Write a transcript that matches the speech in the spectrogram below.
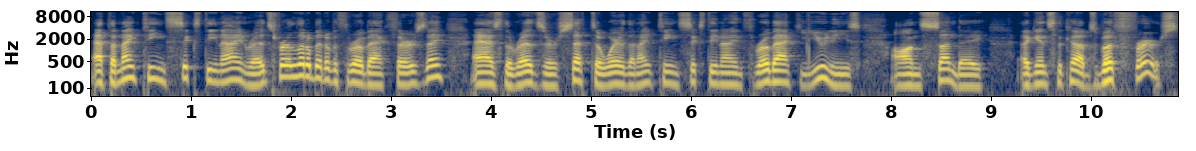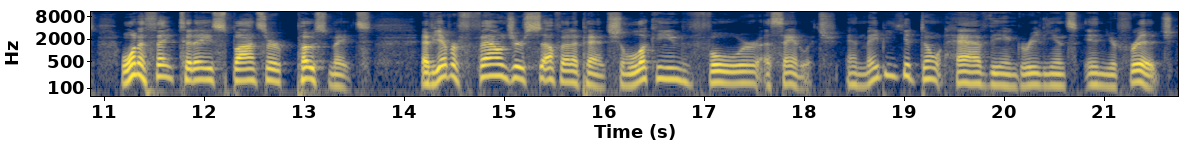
at the 1969 Reds for a little bit of a throwback Thursday, as the Reds are set to wear the 1969 throwback unis on Sunday against the Cubs. But first, want to thank today's sponsor, Postmates. Have you ever found yourself in a pinch looking for a sandwich and maybe you don't have the ingredients in your fridge?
